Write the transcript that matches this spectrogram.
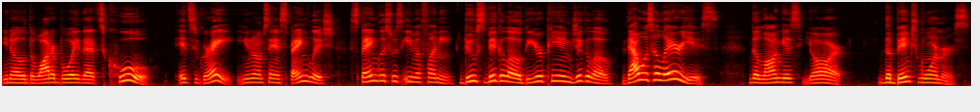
You know, the water boy that's cool. It's great. You know what I'm saying? Spanglish. Spanglish was even funny. Deuce Bigalow, the European Gigolo. That was hilarious. The longest yard. The bench warmers.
